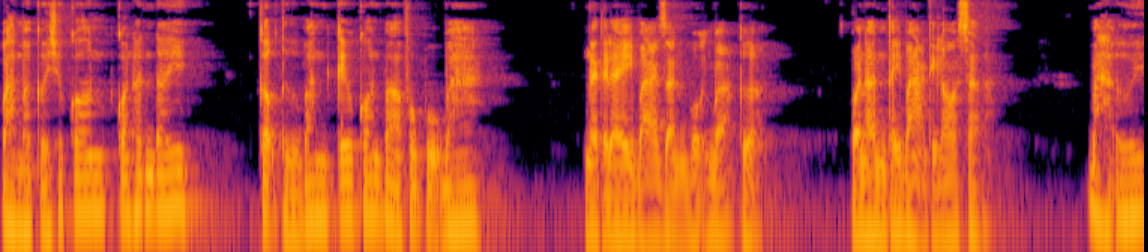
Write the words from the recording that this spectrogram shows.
Bà mở cửa cho con Con Hân đây. Cậu tử văn kêu con vào phục vụ bà. Ngay tới đây bà dần vội mở cửa. Con Hân thấy bà thì lo sợ. Bà ơi,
